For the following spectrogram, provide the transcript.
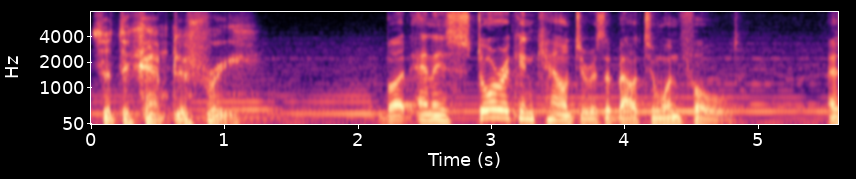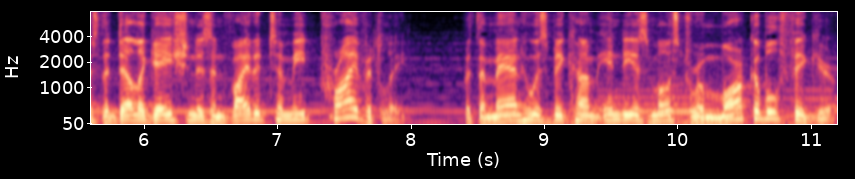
set the captive free. But an historic encounter is about to unfold as the delegation is invited to meet privately with the man who has become India's most remarkable figure,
